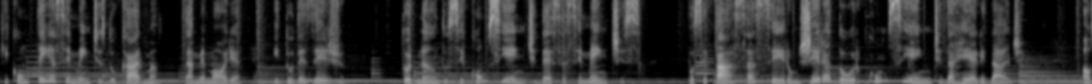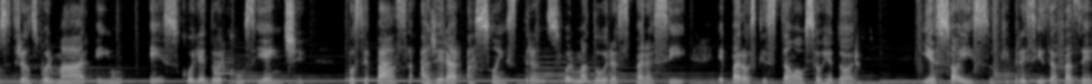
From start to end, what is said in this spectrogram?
que contém as sementes do karma, da memória e do desejo. Tornando-se consciente dessas sementes, você passa a ser um gerador consciente da realidade. Ao se transformar em um escolhedor consciente, você passa a gerar ações transformadoras para si e para os que estão ao seu redor. E é só isso que precisa fazer.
